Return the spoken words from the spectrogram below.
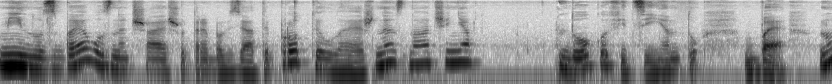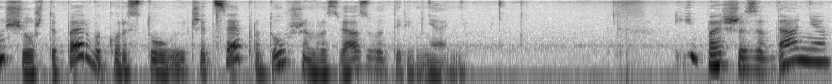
Мінус b означає, що треба взяти протилежне значення до коефіцієнту b. Ну що ж, тепер, використовуючи це, продовжуємо розв'язувати рівняння. І перше завдання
